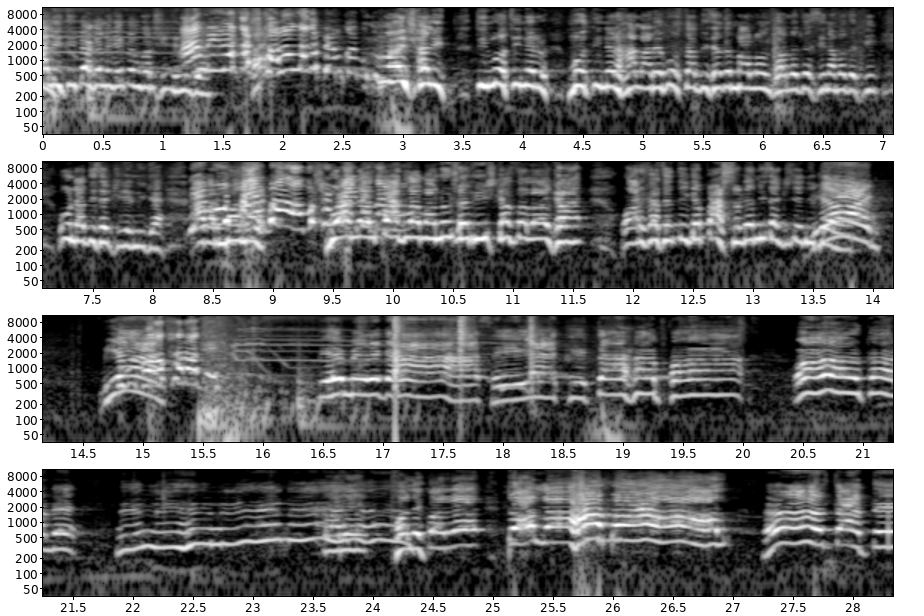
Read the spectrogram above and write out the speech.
শালি তুই বেখানে গিয়ে প্রেম করছিস আমি এলাকা সবার লাগে প্রেম করব? ওই শালি তুই মতিনের মতিনের হালারে বস্তা দিছে তো মালন ঝলতে সিনেমা দেখি ওনা দিছে কি নিকা? আবার মনে খাইবো। পাগলা মানুষ রিস্কা চালায় খায়। ওর কাছে থেকে পাঁচশোটা নিচা কিসে নিকা? কথার আগে দে মেরে গাছে একটা ফল করে করে ফলে করে টলা হামাল। তাতে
